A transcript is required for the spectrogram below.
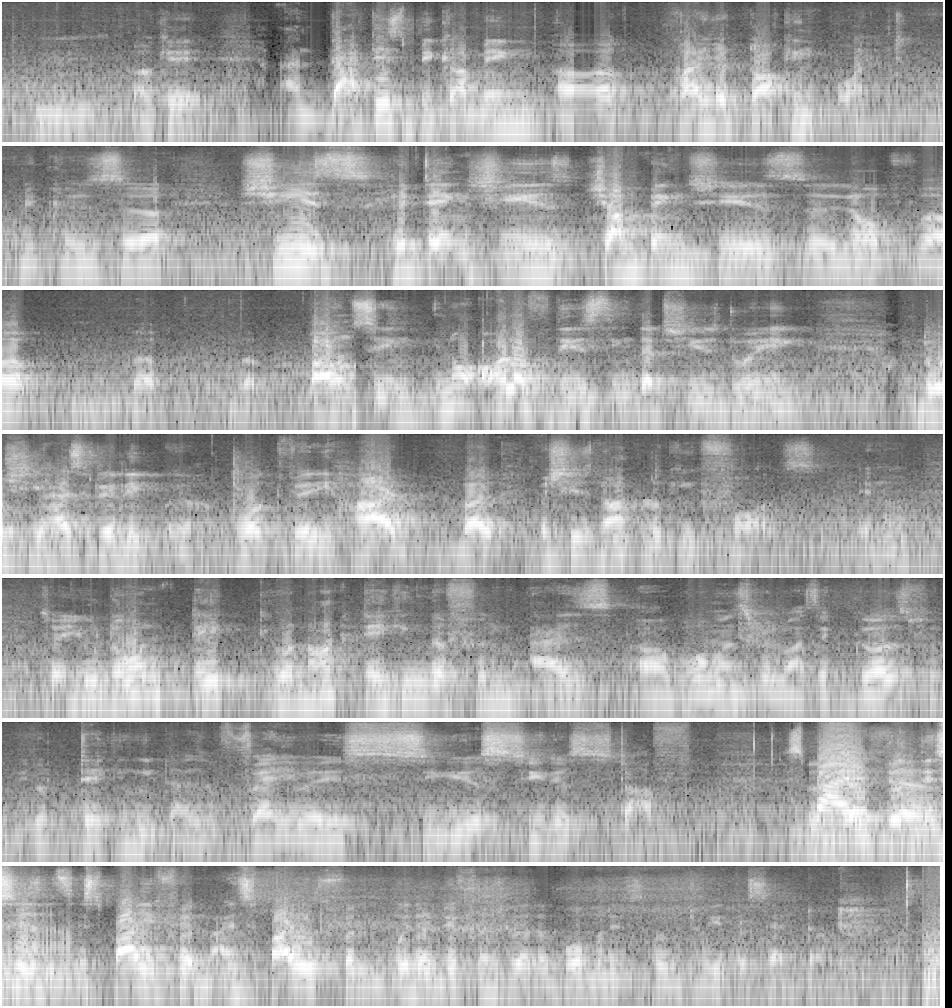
Okay, and that is becoming uh, quite a talking point because uh, she is hitting, she is jumping, she is uh, you know. Uh, uh, bouncing, you know, all of these things that she is doing, though she has really uh, worked very hard, but, but she's not looking false, you know. So you don't take, you're not taking the film as a woman's film, as a girl's film. You're taking it as a very, very serious, serious stuff. So Spy th- th- film, This yeah. is a spy film, and spy film with a difference where the woman is going to be the center.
